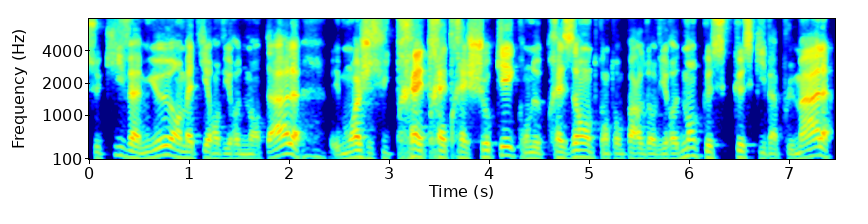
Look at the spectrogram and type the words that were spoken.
ce qui va mieux en matière environnementale. Et moi, je suis très, très, très choqué qu'on ne présente, quand on parle d'environnement, que, que, ce qui va plus mal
